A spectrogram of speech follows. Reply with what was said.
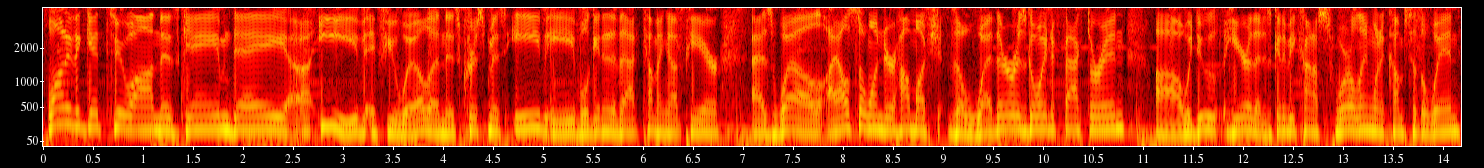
Plenty to get to on this game day uh, eve, if you will, and this Christmas Eve Eve. We'll get into that coming up here as well. I also wonder how much the weather is going to factor in. Uh, we do hear that it's going to be kind of swirling when it comes to the wind,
